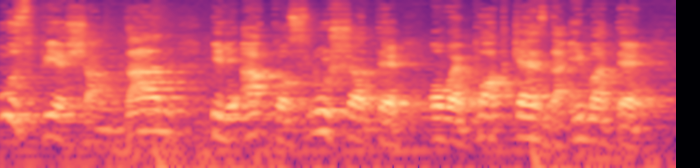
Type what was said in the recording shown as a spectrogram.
uspješan dan ili ako slušate ovaj podcast da imate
